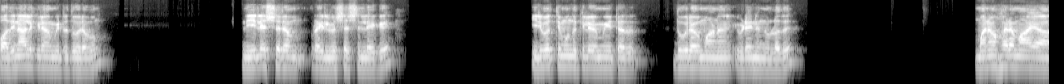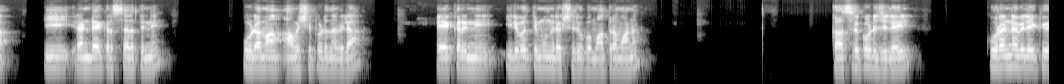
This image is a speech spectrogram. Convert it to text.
പതിനാല് കിലോമീറ്റർ ദൂരവും നീലേശ്വരം റെയിൽവേ സ്റ്റേഷനിലേക്ക് ഇരുപത്തിമൂന്ന് കിലോമീറ്റർ ദൂരവുമാണ് ഇവിടെ നിന്നുള്ളത്. മനോഹരമായ ഈ രണ്ടേക്കർ സ്ഥലത്തിന് ഉടമ ആവശ്യപ്പെടുന്ന വില ഏക്കറിന് ഇരുപത്തിമൂന്ന് ലക്ഷം രൂപ മാത്രമാണ്. കാസർഗോഡ് ജില്ലയിൽ കുറഞ്ഞ വിലയ്ക്ക്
